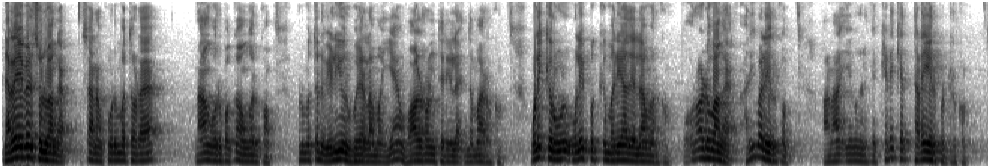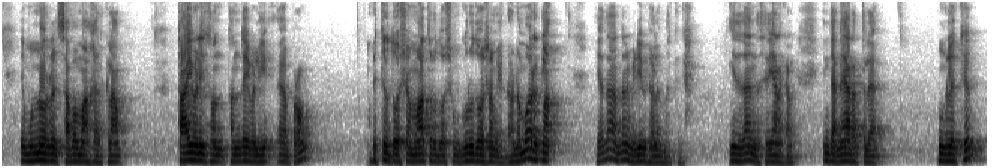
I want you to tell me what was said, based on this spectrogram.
நிறைய பேர் சொல்லுவாங்க சார் நான் குடும்பத்தோட நாங்கள் ஒரு பக்கம் அவங்க இருக்கோம். குடும்பத்தோட வெளியூர் போயிடலாமா? ஏன் வாழ்கிறோன்னு தெரியல. இந்த மாதிரி இருக்கும். உழைக்கிற உ- உழைப்புக்கு மரியாதை இல்லாமல் இருக்கும். போராடுவாங்க அறிவாளி இருக்கும். ஆனால் இவங்களுக்கு கிடைக்க தடை ஏற்பட்டிருக்கும். இது முன்னோர்கள் சபமாக இருக்கலாம். தாய் வழி சொந்த தந்தை வழி அப்புறம் பித்திருதோஷம் மாத்திரு தோஷம் குரு தோஷம் என்னென்னமோ இருக்கலாம். எதாக இருந்தாலும் விடிவு காலம் இருக்குங்க. இதுதான் இந்த சரியான காலம். இந்த நேரத்தில் உங்களுக்கு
